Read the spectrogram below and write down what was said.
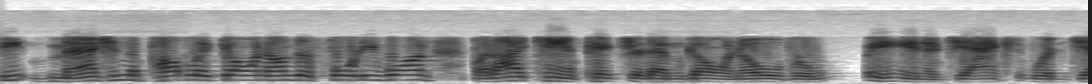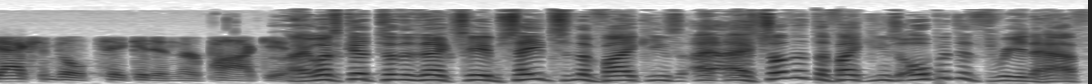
see, imagine the public going under 41, but I can't picture them going over in a Jackson with Jacksonville ticket in their pocket. All right, let's get to the next game. Saints and the Vikings. I, I saw that the Vikings opened at three and a half.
